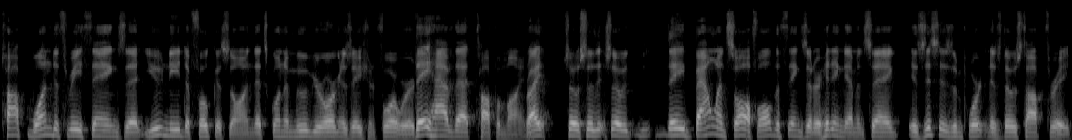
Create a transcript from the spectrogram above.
top one to three things that you need to focus on that's going to move your organization forward they have that top of mind right? So so so they balance off all the things that are hitting them and saying is this as important as those top three?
